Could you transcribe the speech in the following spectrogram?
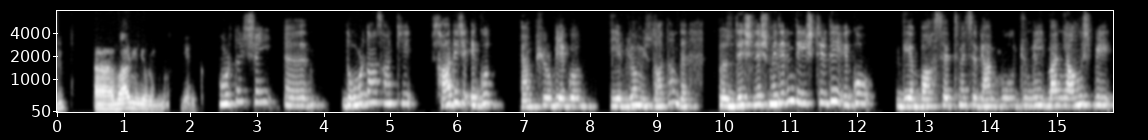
Hı? Aa, var mı yorumunuz? Yarık. Burada şey e, doğrudan sanki sadece ego yani pure bir ego diyebiliyor muyuz zaten de özdeşleşmelerin değiştirdiği ego diye bahsetmesi yani bu cümleyi ben yanlış bir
